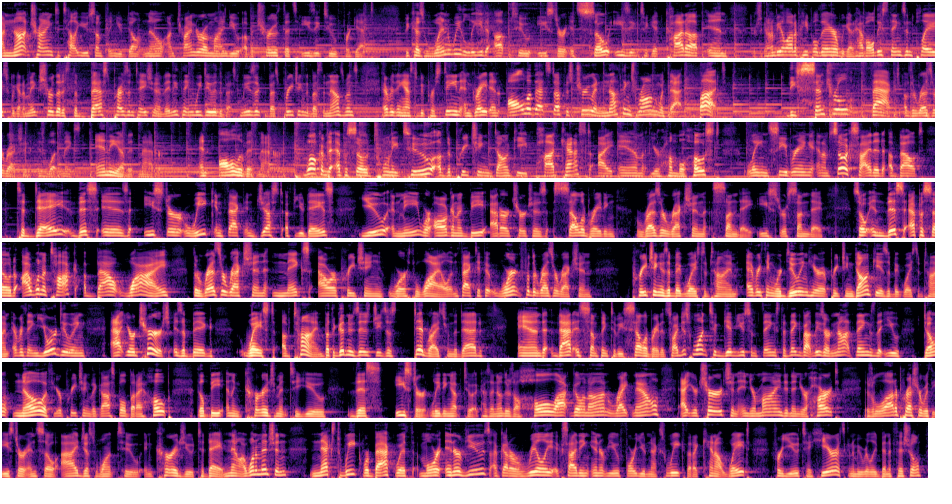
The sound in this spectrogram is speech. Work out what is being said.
I'm not trying to tell you something you don't know. I'm trying to remind you of a truth that's easy to forget. Because when we lead up to Easter, it's so easy to get caught up in there's going to be a lot of people there. We got to have all these things in place. We got to make sure that it's the best presentation of anything we do, the best music, the best preaching, the best announcements. Everything has to be pristine and great. And all of that stuff is true, and nothing's wrong with that. But the central fact of the resurrection is what makes any of it matter, and all of it matter. Welcome to episode 22 of the Preaching Donkey podcast. I am your humble host, Lane Sebring, and I'm so excited about today. This is Easter week. In fact, in just a few days, you and me, we're all going to be at our churches celebrating Resurrection Sunday, Easter Sunday. So, in this episode, I want to talk about why the resurrection makes our preaching worthwhile. In fact, if it weren't for the resurrection, preaching is a big waste of time. Everything we're doing here at Preaching Donkey is a big waste of time. Everything you're doing at your church is a big waste of time. But the good news is, Jesus did rise from the dead. And that is something to be celebrated. So I just want to give you some things to think about. These are not things that you don't know if you're preaching the gospel, but I hope there'll be an encouragement to you this Easter leading up to it because I know there's a whole lot going on right now at your church and in your mind and in your heart. There's a lot of pressure with Easter, and so I just want to encourage you today. Now, I want to mention next week we're back with more interviews. I've got a really exciting interview for you next week that I cannot wait for you to hear. It's going to be really beneficial.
